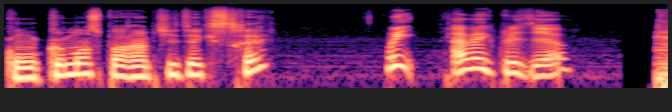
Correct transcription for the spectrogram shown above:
qu'on commence par un petit extrait. Oui, avec plaisir. Je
